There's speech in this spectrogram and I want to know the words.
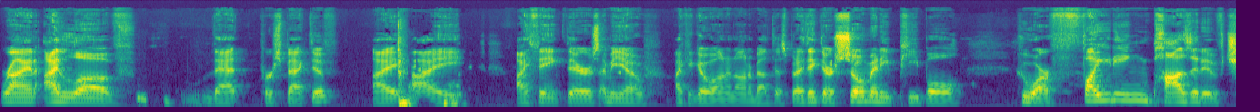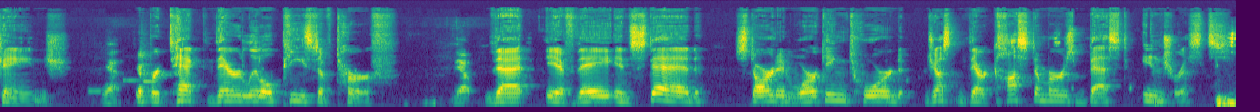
Ryan, I love that perspective. I I I think there's, I mean, you know I could go on and on about this, but I think there are so many people who are fighting positive change yeah. to protect their little piece of turf. Yep. That if they instead started working toward just their customers' best interests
